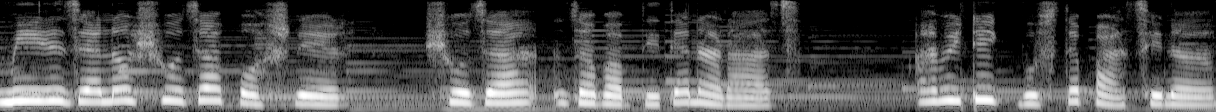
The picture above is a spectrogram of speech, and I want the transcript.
মীর যেন সোজা প্রশ্নের সোজা জবাব দিতে নারাজ। আমি ঠিক বুঝতে পারছি না।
